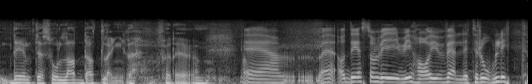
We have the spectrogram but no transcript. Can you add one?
det är inte så laddat längre. För det, ja. eh, och det som vi, vi har ju väldigt roligt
